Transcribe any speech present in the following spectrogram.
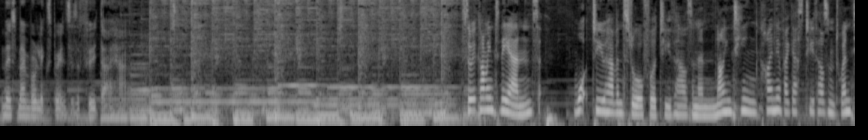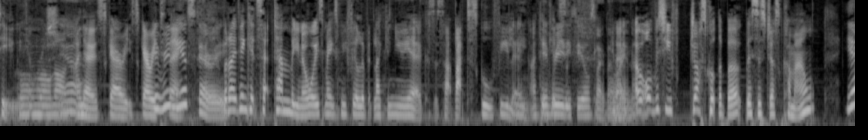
most memorable experiences of food that I have. So we're coming to the end. What do you have in store for 2019? Kind of, I guess, 2020. We can roll on. yeah. I know it's scary. Scary It to really think. is scary. But I think it's September. You know, always makes me feel a bit like a new year because it's that back to school feeling. I think it really feels like that you know, right now. obviously you've just got the book. This has just come out. Yeah,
